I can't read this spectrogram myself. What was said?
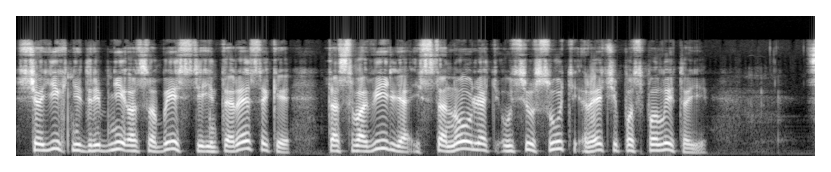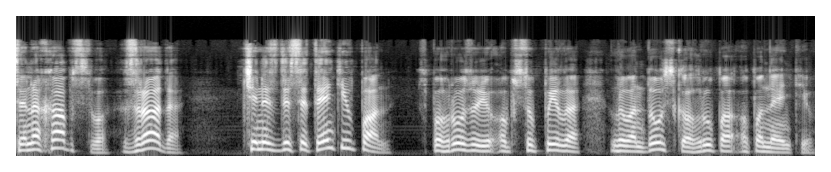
що їхні дрібні особисті інтересики та свавілля і становлять усю суть Речі Посполитої. Це нахабство, зрада, чи не з дисидентів пан? з погрозою обступила Левандовська група опонентів.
